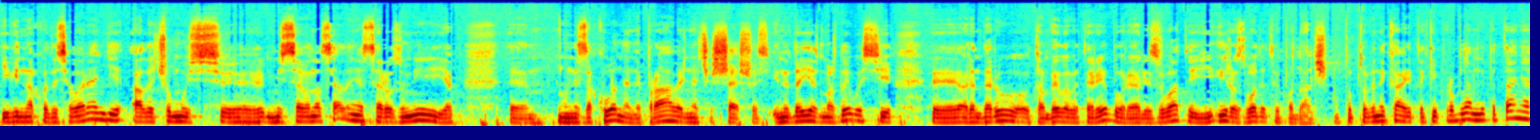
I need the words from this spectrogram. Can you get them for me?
і він знаходиться в оренді, але чомусь е, місцеве населення це розуміє як е, ну, незаконне, неправильне чи ще щось, і не дає можливості орендару там виловити рибу, реалізувати її і розводити в подальшому. Тобто виникають такі проблемні питання,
